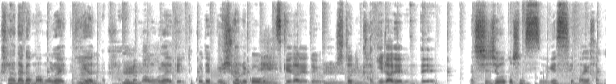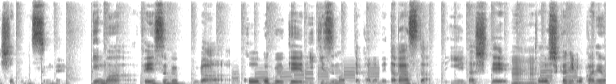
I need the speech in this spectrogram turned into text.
体が守られて、リアルな体が守られてるところで VR ゴーグルつけられる人に限られるんで、市場としてもすげえ狭い話だと思うんですよね。今、Facebook が広告系で行き詰まったからメタバースだって言い出して、うんうん。投資家にお金を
